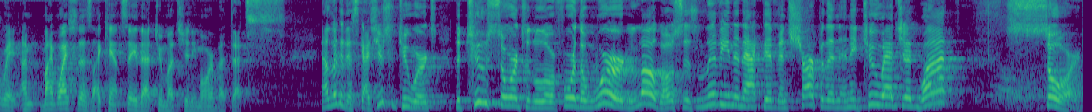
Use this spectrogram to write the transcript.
Wait, I'm, my wife says I can't say that too much anymore, but that's. Now look at this, guys. Here's the two words the two swords of the Lord. For the word logos is living and active and sharper than any two edged what? Sword.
